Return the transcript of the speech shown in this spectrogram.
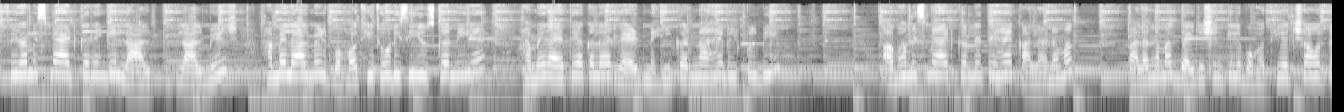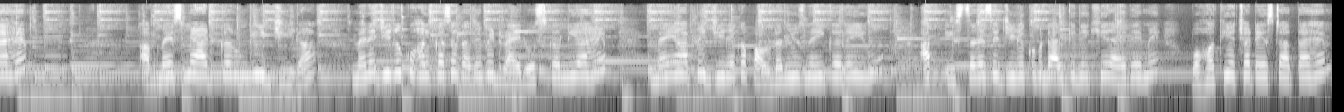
फिर हम इसमें ऐड करेंगे लाल लाल मिर्च। हमें लाल मिर्च बहुत ही थोड़ी सी यूज़ करनी है। हमें रायते का कलर रेड नहीं करना है बिल्कुल भी। अब हम इसमें ऐड कर लेते हैं काला नमक। काला नमक डाइजेशन के लिए बहुत ही अच्छा होता है। अब मैं इसमें ऐड करूँगी जीरा। मैंने जीरे को हल्का सा तवे पे ड्राई रोस्ट कर लिया है। मैं यहाँ पे जीरे का पाउडर यूज़ नहीं कर रही हूँ। आप इस तरह से जीरे को डाल के देखिए रायते में। बहुत ही अच्छा टेस्ट आता है।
